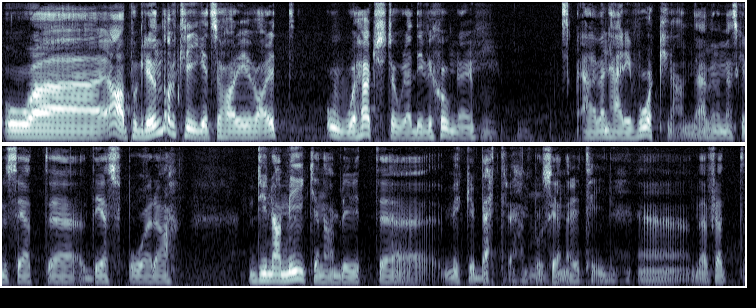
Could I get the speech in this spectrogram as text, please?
Och eh, ja, på grund av kriget så har det ju varit oerhört stora divisioner. Mm, Även här i vårt land. Även om jag skulle säga att eh, diaspora dynamiken har blivit eh, mycket bättre på Mm. senare tid. Eh, därför att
